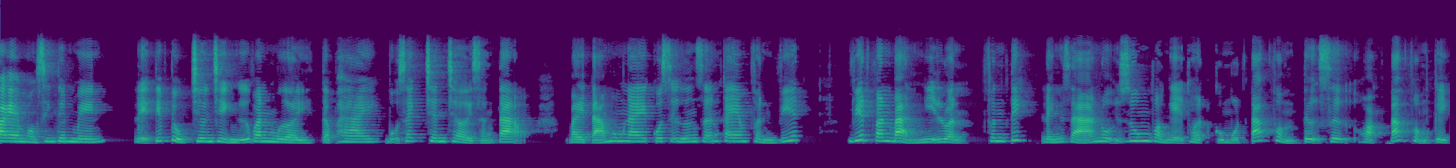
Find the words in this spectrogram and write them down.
Các em học sinh thân mến, để tiếp tục chương trình ngữ văn 10 tập 2 bộ sách Chân trời sáng tạo, bài 8 hôm nay cô sẽ hướng dẫn các em phần viết, viết văn bản nghị luận, phân tích, đánh giá nội dung và nghệ thuật của một tác phẩm tự sự hoặc tác phẩm kịch.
